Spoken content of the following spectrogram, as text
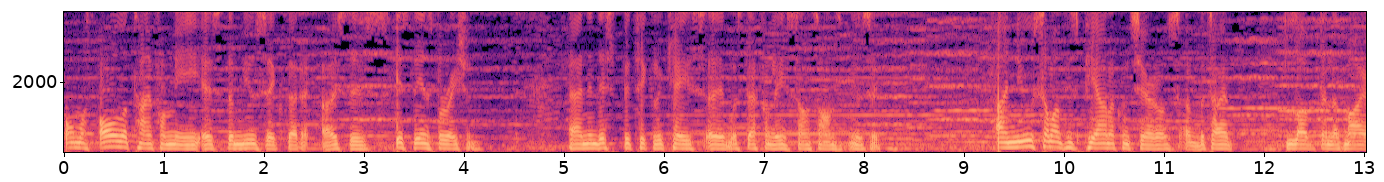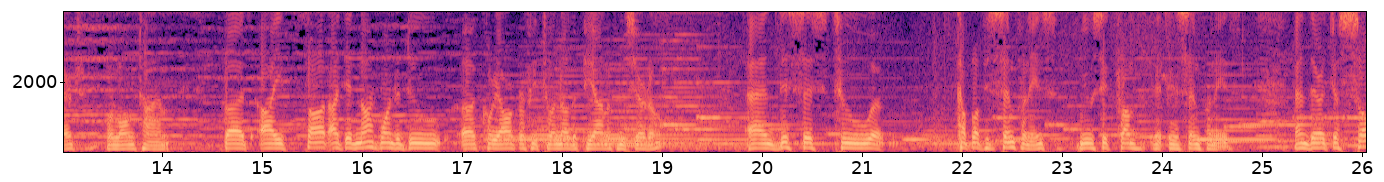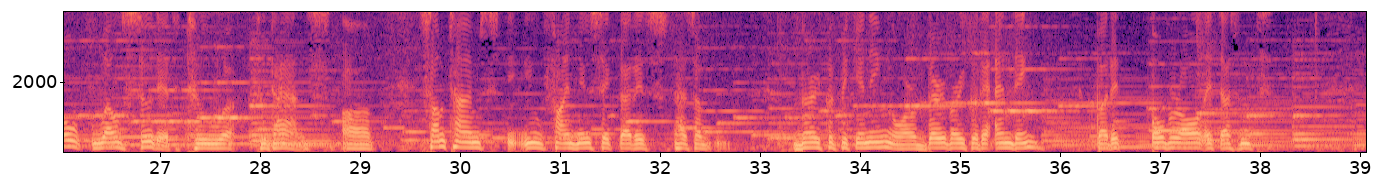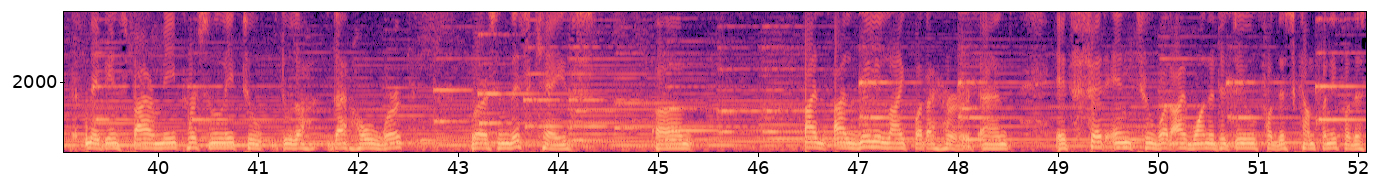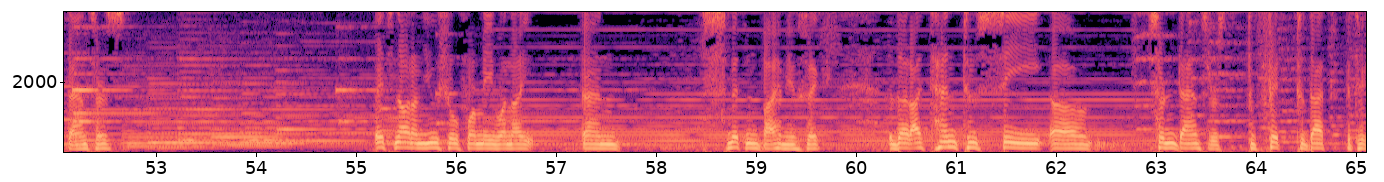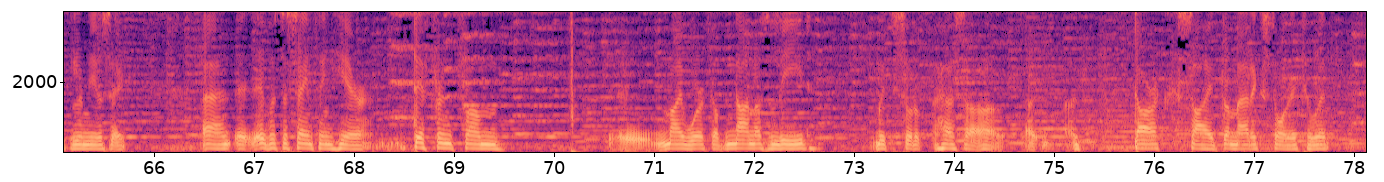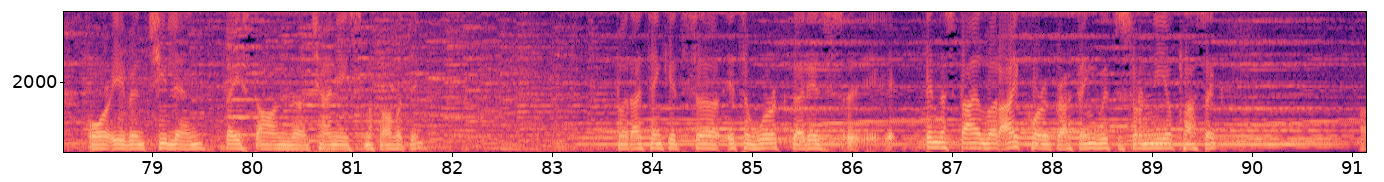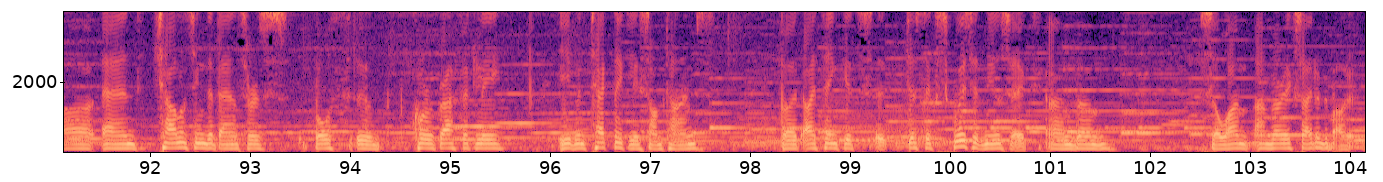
almost all the time for me is the music that is, is, is the inspiration. And in this particular case, it was definitely Saint-Saëns' music. I knew some of his piano concertos, uh, which I loved and admired for a long time. But I thought I did not want to do choreography to another piano concerto. And this is to uh, a couple of his symphonies, music from his symphonies. And they're just so well suited to, uh, to dance. Sometimes you find music that is, has a very good beginning or very, very good ending, but it, overall it doesn't maybe inspire me personally to do the, that whole work. Whereas in this case, um, I, I really liked what I heard and it fit into what I wanted to do for this company, for these dancers. It's not unusual for me when I am smitten by music that I tend to see uh, certain dancers to fit to that particular music. And it, it was the same thing here, different from uh, my work of Nanna's Lied, which sort of has a, a, a dark side, dramatic story to it, or even Chi-Lin, based on uh, Chinese mythology. But I think it's, uh, it's a work that is uh, in the style that I choreographing, which is sort of neoclassic, uh, and challenging the dancers, both uh, choreographically even technically sometimes. But I think it's just exquisite music, and um, so I'm, I'm very excited about it.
